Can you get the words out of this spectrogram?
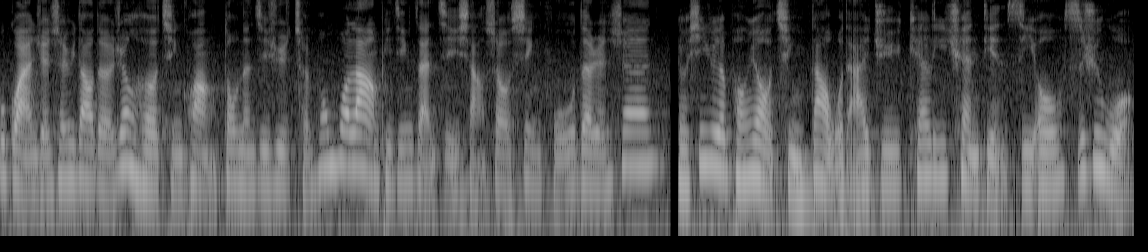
不管人生遇到的任何情况，都能继续乘风破浪、披荆斩棘，享受幸福的人生。有兴趣的朋友，请到我的 IG Kelly Chen 点 CO 私讯我。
